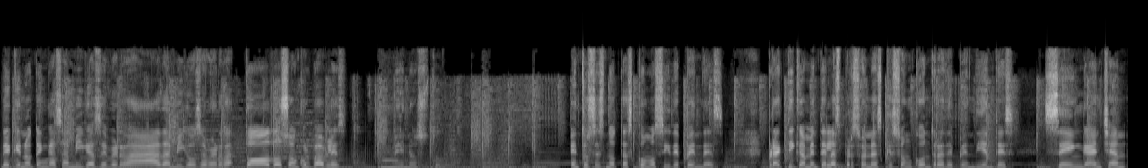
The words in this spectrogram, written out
de que no tengas amigas de verdad, amigos de verdad. Todos son culpables menos tú. Entonces notas cómo si dependes. Prácticamente las personas que son contradependientes se enganchan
